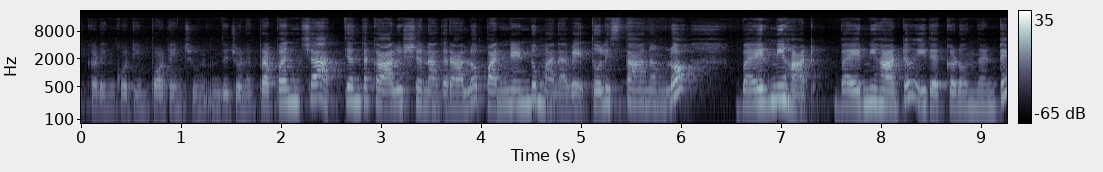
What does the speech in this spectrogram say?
ఇక్కడ ఇంకోటి ఇంపార్టెంట్ ఉంది చూడండి. ప్రపంచ అత్యంత కాలుష్య నగరాల్లో పన్నెండు మనవే. తొలి స్థానంలో బైర్నిహాట్ బైర్నిహాట్ ఇది ఎక్కడ ఉందంటే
